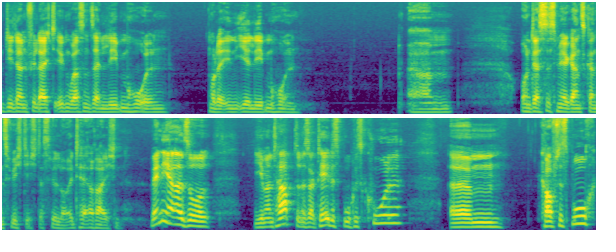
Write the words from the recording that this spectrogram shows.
die dann vielleicht irgendwas in sein Leben holen oder in ihr Leben holen. Ähm, und das ist mir ganz, ganz wichtig, dass wir Leute erreichen. Wenn ihr also jemand habt und sagt, hey, das Buch ist cool, ähm, kauft das Buch,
